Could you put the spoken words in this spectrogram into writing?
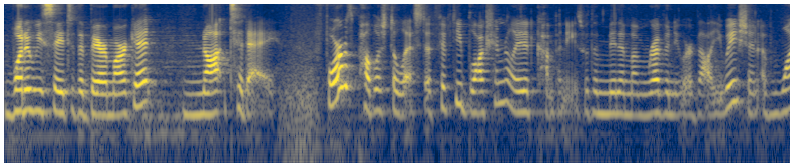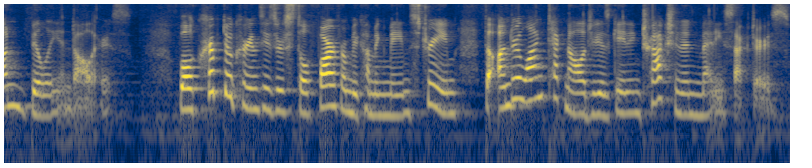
What do we say to the bear market? Not today. Forbes published a list of 50 blockchain related companies with a minimum revenue or valuation of $1 billion. While cryptocurrencies are still far from becoming mainstream, the underlying technology is gaining traction in many sectors.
